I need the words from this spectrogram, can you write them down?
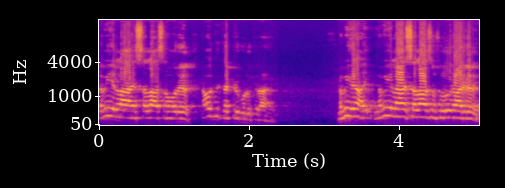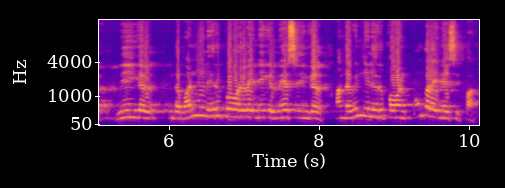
நபிகள் நாயம் அவர்கள் நமக்கு கற்றுக் கொடுக்கிறார்கள். நபி நபிகள் நாயம் சொல்கிறார்கள் நீங்கள் இந்த மண்ணில் இருப்பவர்களை நீங்கள் நேசியுங்கள். அந்த விண்ணில் இருப்பவன் உங்களை நேசிப்பான்.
